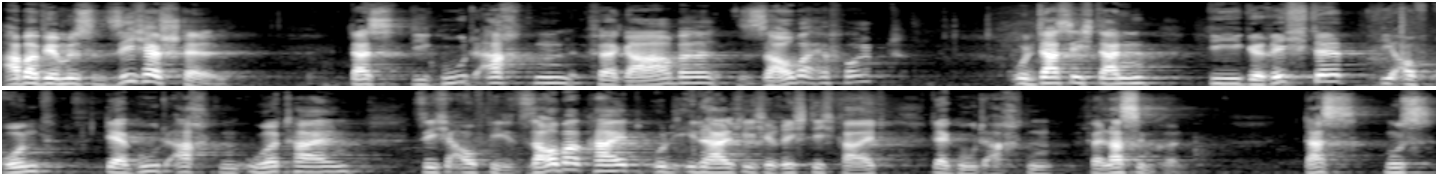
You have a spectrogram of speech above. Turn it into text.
Aber wir müssen sicherstellen, dass die Gutachtenvergabe sauber erfolgt und dass sich dann die Gerichte, die aufgrund der Gutachten urteilen, sich auf die Sauberkeit und inhaltliche Richtigkeit der Gutachten verlassen können. Das muss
